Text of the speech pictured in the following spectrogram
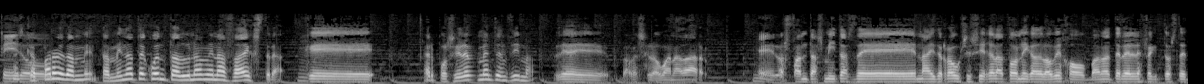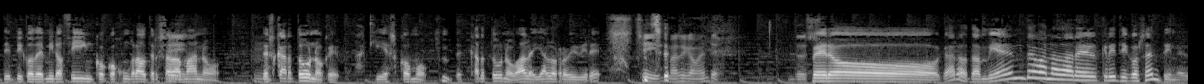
Pero... Es que aparte también, también date cuenta de una amenaza extra Mm. que, a ver, posiblemente encima, a ver si lo van a dar. Mm. eh, los fantasmitas de Night Rose, si sigue la tónica de lo viejo, van a tener el efecto este típico de miro 5, cojo un grado 3 a la mano, descarto uno, que aquí es como, descarto uno, vale, ya lo reviviré. Sí, básicamente. Entonces, Pero, claro, también te van a dar el crítico Sentinel.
